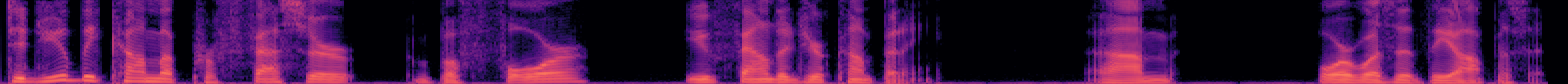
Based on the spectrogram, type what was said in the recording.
did you become a professor before you founded your company, um, or was it the opposite?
